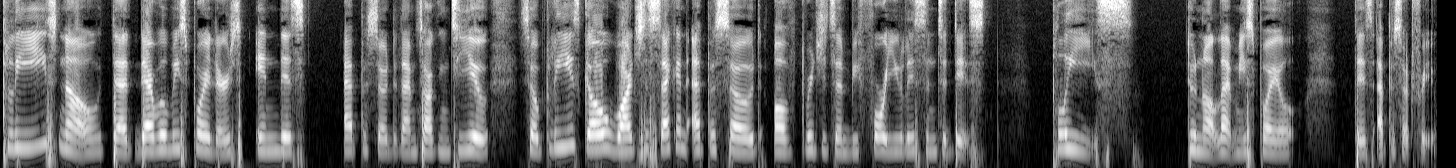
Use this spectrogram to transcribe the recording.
please know that there will be spoilers in this episode that I'm talking to you. So please go watch the second episode of Bridgerton before you listen to this. Please do not let me spoil this episode for you.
